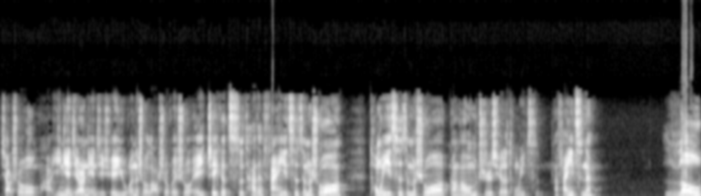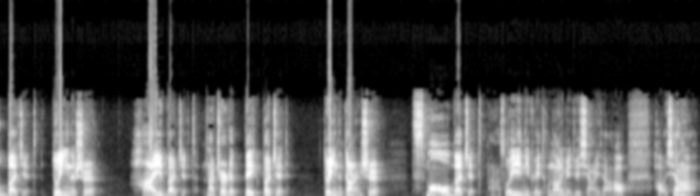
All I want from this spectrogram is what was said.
小时候啊，一年级、二年级学语文的时候，老师会说，哎，这个词它的反义词怎么说？同义词怎么说？刚刚我们只是学了同义词，那反义词呢？Low budget 对应的是。High budget，那这儿的 big budget 对应的当然是 small budget 啊，所以你可以头脑里面去想一下哈，好像啊，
